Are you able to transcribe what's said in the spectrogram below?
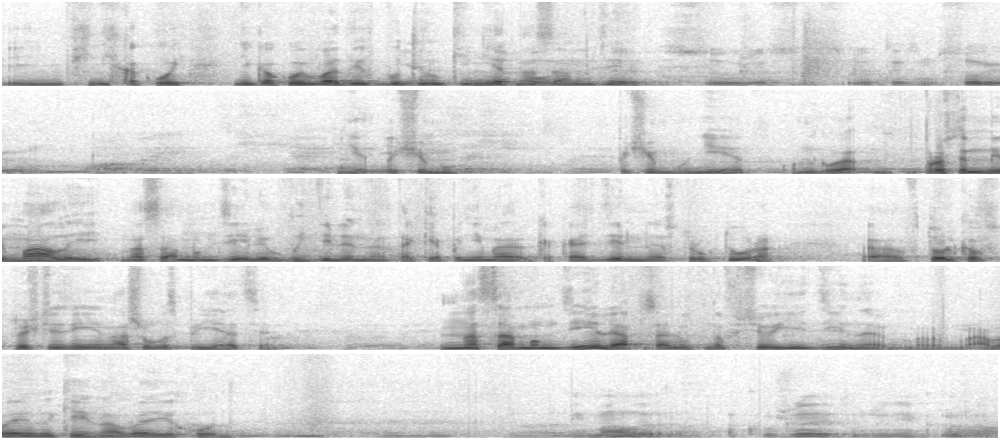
И никакой, никакой воды в бутылке нет на самом деле. Нет, почему? Почему нет? Он говорит, просто мималый на самом деле выделена, так я понимаю, как отдельная структура, э, только с точки зрения нашего восприятия. На самом деле абсолютно все едино. Авай Лекейна, Авай Ход. Мималый окружает, он же не окружает.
